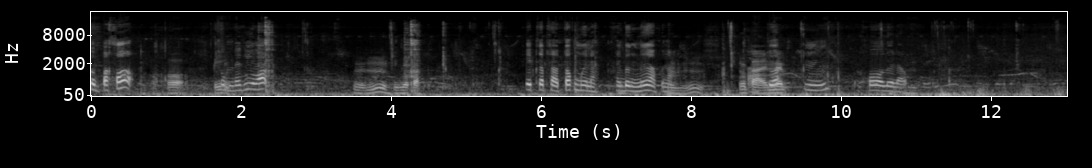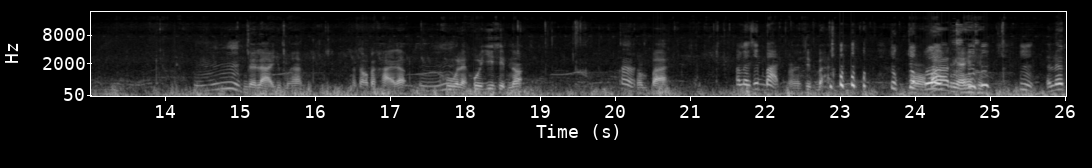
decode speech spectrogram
สมปลาเคาะก็ ปิ้สงมได้ที่แล้วอืมกินเลยก่อนเอ็ดกับสาวตอกมือน่ะ ให้เบิ่งเนื้อพุ่นอืน่ะมน้ำปลาจ้วแม่อืมโคเลยแล้ว อืมได้หลายอยู่ครับเราต้องเอาไปขายแล้ว อืมคู่อะไรคู่ยี่สิบเนาะก็น้ำปลาเอาเลยสิบบาท สิบบาทจุกจุกห่อๆเลยบ้านไงอืม แล้วเลิก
